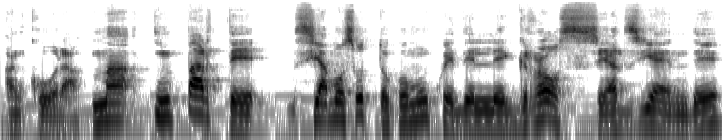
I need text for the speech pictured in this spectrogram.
ancora, ma in parte siamo sotto comunque delle grosse aziende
